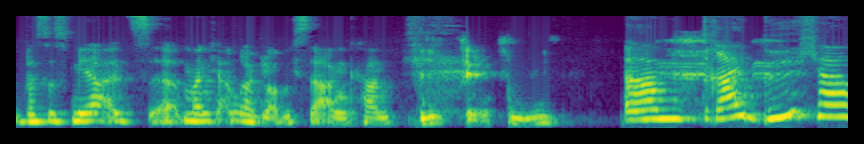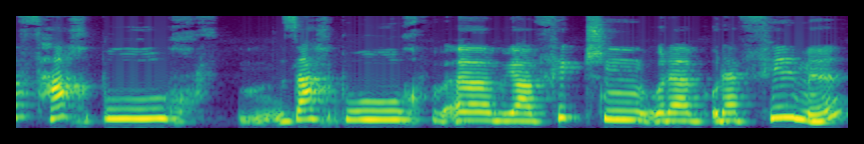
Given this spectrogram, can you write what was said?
das ist mehr als äh, manch anderer, glaube ich, sagen kann. Okay. Mhm. Ähm, drei Bücher, Fachbuch, Sachbuch, äh, ja, Fiction oder, oder Filme,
